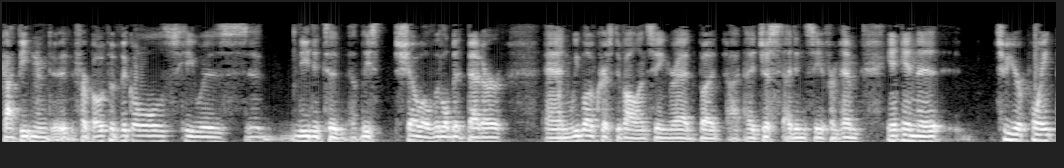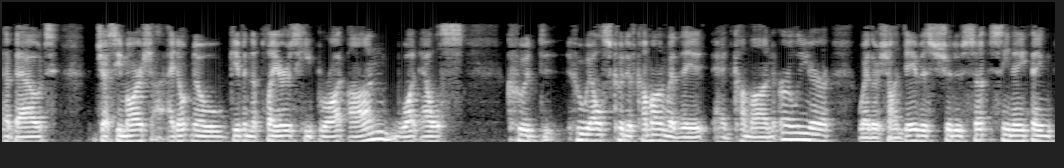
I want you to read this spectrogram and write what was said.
got beaten uh, for both of the goals. He was uh, needed to at least show a little bit better. And we love Chris Duval on Seeing Red, but I, I just I didn't see it from him. In, in the to your point about Jesse Marsch, I, I don't know, given the players he brought on, what else could who else could have come on? Whether they had come on earlier, whether Sean Davis should have seen anything.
